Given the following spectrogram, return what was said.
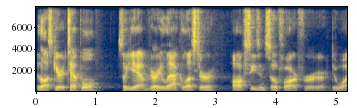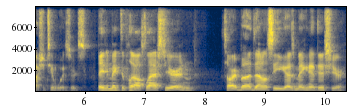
They lost Garrett Temple. So, yeah, very lackluster offseason so far for the Washington Wizards. They didn't make the playoffs last year, and sorry, buds, I don't see you guys making it this year.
